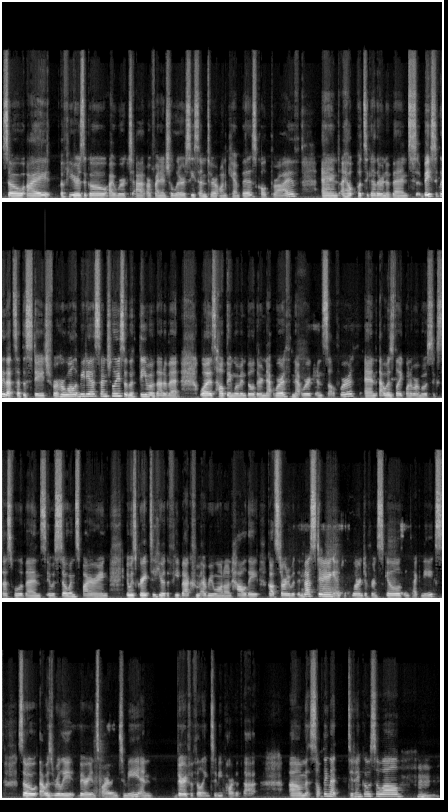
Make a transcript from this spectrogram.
so I a few years ago, I worked at our financial literacy center on campus called Thrive, and I helped put together an event basically that set the stage for Her Wallet Media essentially. So the theme of that event was helping women build their net worth, network, and self-worth. And that was like one of our most successful events. It was so inspiring. It was great to hear the feedback from everyone on how they got started with investing and just learn different skills and techniques. So that was really very inspiring to me. And very fulfilling to be part of that. Um, something that didn't go so well. Hmm.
